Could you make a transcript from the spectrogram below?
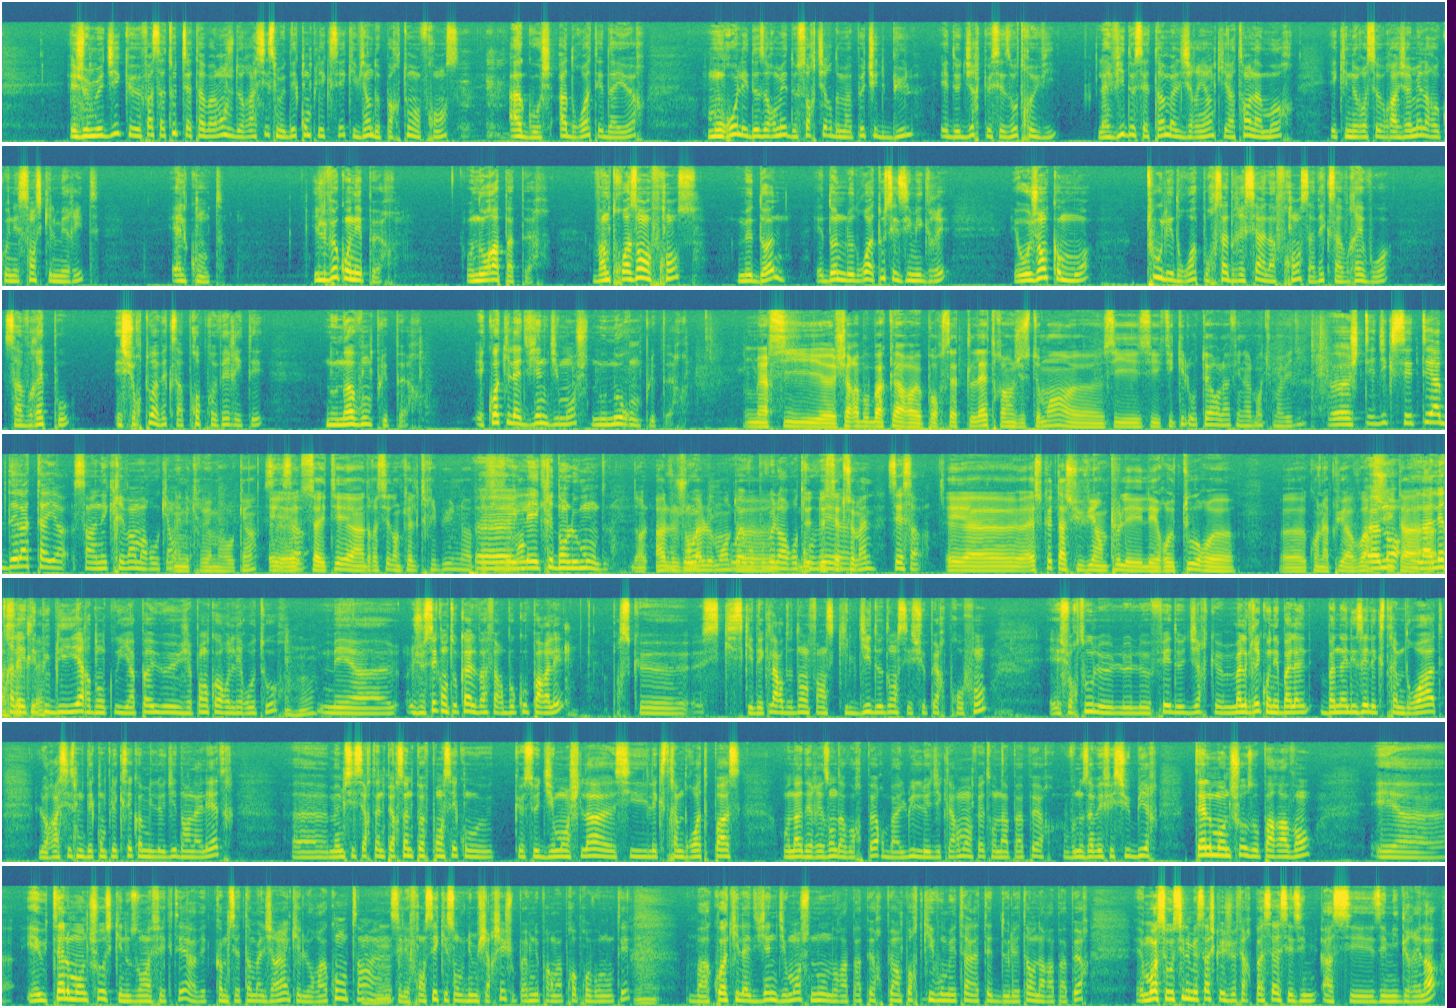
Et je me dis que face à toute cette avalanche de racisme décomplexé qui vient de partout en France, à gauche, à droite et d'ailleurs, mon rôle est désormais de sortir de ma petite bulle et de dire que ces autres vies, la vie de cet homme algérien qui attend la mort et qui ne recevra jamais la reconnaissance qu'il mérite, elle compte. Il veut qu'on ait peur. On n'aura pas peur. 23 ans en France me donne et donne le droit à tous ces immigrés et aux gens comme moi tous les droits pour s'adresser à la France avec sa vraie voix, sa vraie peau et surtout avec sa propre vérité. Nous n'avons plus peur. Et quoi qu'il advienne dimanche, nous n'aurons plus peur. Merci, euh, cher Aboubacar, euh, pour cette lettre. hein, justement, euh, c'est qui l'auteur, là, finalement, tu m'avais dit? Euh, je t'ai dit que c'était Abdellah Taya, c'est un écrivain marocain. Un écrivain marocain. Et ça. ça a été adressé dans quelle tribune précisément? il l'a écrit dans Le Monde. Dans- ah, le Vous journal pouvez- Le Monde ouais, vous pouvez le de- de, retrouver, cette semaine? C'est ça. Et est-ce que tu as suivi un peu les, les retours euh, qu'on a pu avoir Euh, suite non, à la lettre à elle a été publiée hier, donc il n'y a pas eu, j'ai pas encore les retours, Mhm. mais euh, je sais qu'en tout cas elle va faire beaucoup parler parce que ce qui, ce qu'il déclare dedans, enfin ce qu'il dit dedans, c'est super profond. Et surtout le, le- le fait de dire que malgré qu'on ait banalisé l'extrême droite, le racisme décomplexé comme il le dit dans la lettre, euh, même si certaines personnes peuvent penser qu'on- que ce dimanche-là, euh, si l'extrême droite passe, on a des raisons d'avoir peur, bah lui il le dit clairement en fait, on n'a pas peur. Vous nous avez fait subir tellement de choses auparavant et euh, il y a eu tellement de choses qui nous ont affectés, avec, comme cet homme algérien qui le raconte. hein, Mhm. C'est les Français qui sont venus me chercher, je ne suis pas venu par ma propre volonté. Mhm. Bah, quoi qu'il advienne, dimanche, nous, on n'aura pas peur. Peu importe qui vous mettez à la tête de l'État, on n'aura pas peur. Et moi, c'est aussi le message que je veux faire passer à ces, à ces émigrés-là.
